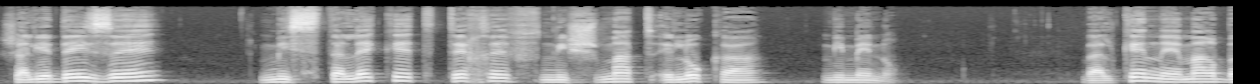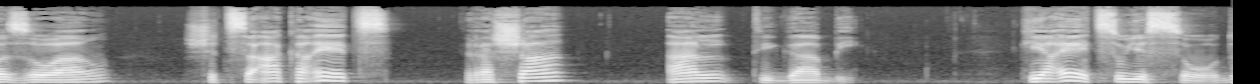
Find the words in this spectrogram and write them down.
שעל ידי זה מסתלקת תכף נשמת אלוקה ממנו. ועל כן נאמר בזוהר, שצעק העץ, רשע אל תיגע בי. כי העץ הוא יסוד,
